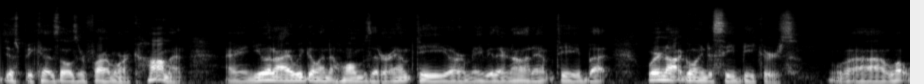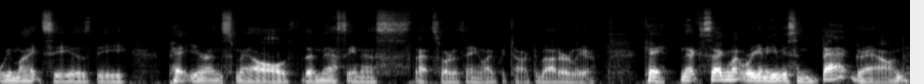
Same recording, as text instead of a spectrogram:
just because those are far more common. I mean, you and I, we go into homes that are empty or maybe they're not empty, but we're not going to see beakers. Uh, what we might see is the pet urine smell, the messiness, that sort of thing, like we talked about earlier. Okay, next segment, we're going to give you some background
